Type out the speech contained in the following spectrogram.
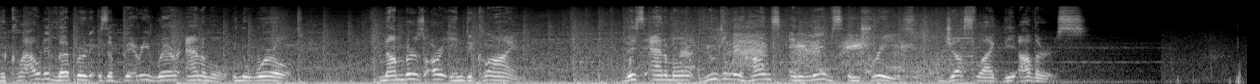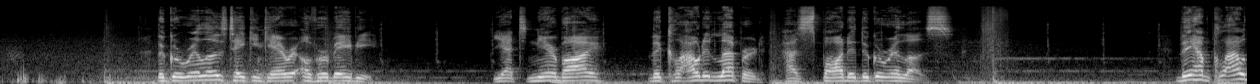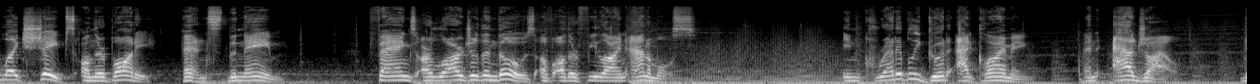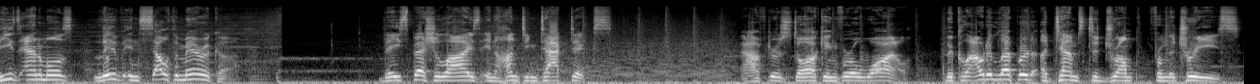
The clouded leopard is a very rare animal in the world. Numbers are in decline. This animal usually hunts and lives in trees, just like the others. The gorilla is taking care of her baby. Yet nearby, the clouded leopard has spotted the gorillas. They have cloud-like shapes on their body, hence the name. Fangs are larger than those of other feline animals. Incredibly good at climbing and agile, these animals live in South America. They specialize in hunting tactics. After stalking for a while, the clouded leopard attempts to jump from the trees,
